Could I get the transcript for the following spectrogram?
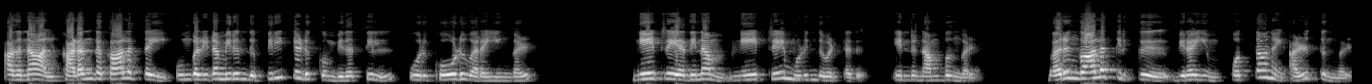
அதனால் கடந்த காலத்தை உங்களிடமிருந்து பிரித்தெடுக்கும் விதத்தில் ஒரு கோடு வரையுங்கள். நேற்றைய தினம் நேற்றே முடிந்துவிட்டது என்று நம்புங்கள். வருங்காலத்திற்கு விரையும் பொத்தானை அழுத்துங்கள்.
